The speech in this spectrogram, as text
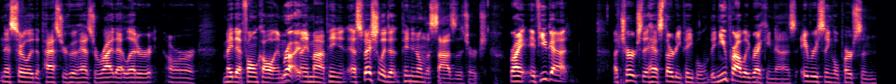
necessarily the pastor who has to write that letter or make that phone call. In, right. in my opinion, especially depending on the size of the church. Right. If you got a church that has 30 people, then you probably recognize every single person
